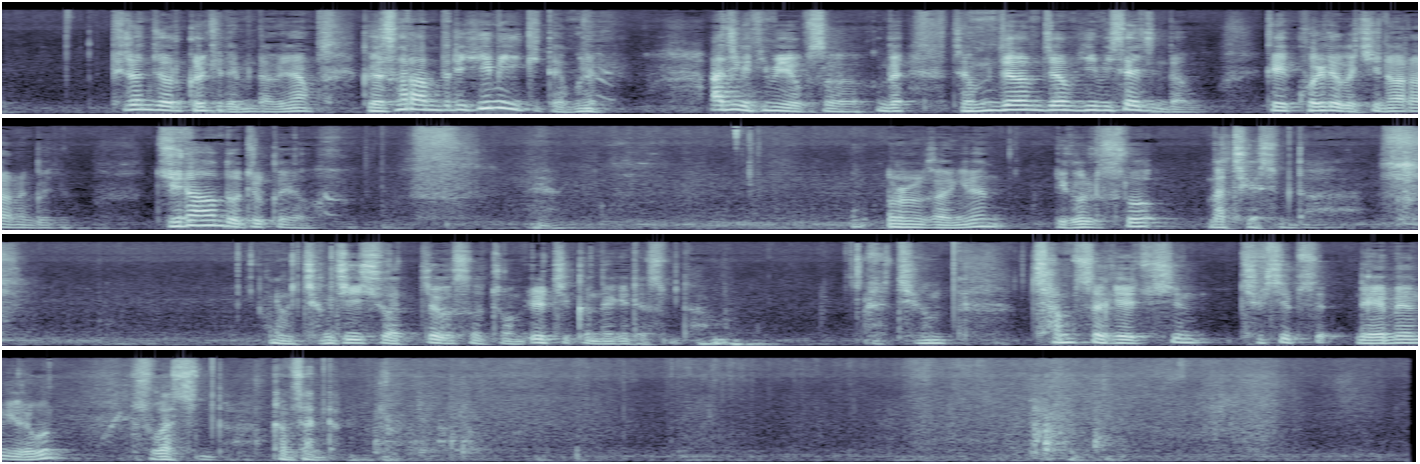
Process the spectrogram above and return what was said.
필연적으로 그렇게 됩니다. 왜냐하면 그 사람들이 힘이 있기 때문에. 아직은 힘이 없어. 근데 점점점 힘이 세진다고. 그게 권력의 진화라는 거죠. 진화는 어쩔 거예요. 네. 오늘 강의는 이걸로 마치겠습니다. 오늘 정치 이슈가 적어서 좀 일찍 끝내게 됐습니다. 지금 참석해 주신 74명 여러분 수고하셨습니다. 감사합니다.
